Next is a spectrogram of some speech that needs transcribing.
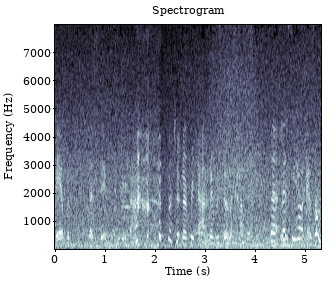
be able to, let's see if we can do that. I don't know if we can, never look us. But let's see how it gets on.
